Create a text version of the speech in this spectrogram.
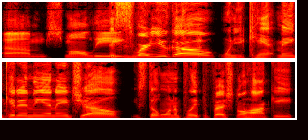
um, small leagues. this is where you go when you can't make it in the NHL. You still want to play professional hockey,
